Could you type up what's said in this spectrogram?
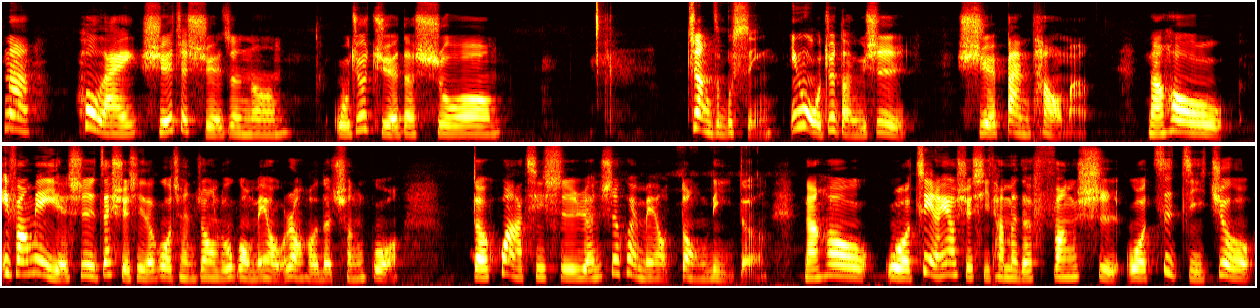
那后来学着学着呢，我就觉得说这样子不行，因为我就等于是学半套嘛。然后一方面也是在学习的过程中，如果没有任何的成果。的话，其实人是会没有动力的。然后我既然要学习他们的方式，我自己就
